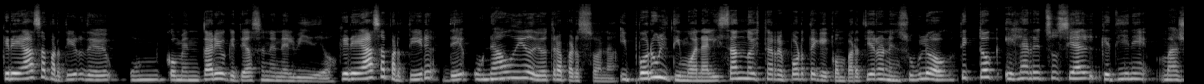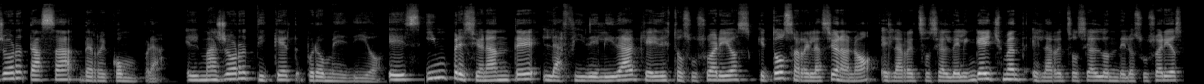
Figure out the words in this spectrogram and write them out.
Creas a partir de un comentario que te hacen en el video. Creas a partir de un audio de otra persona. Y por último, analizando este reporte que compartieron en su blog, TikTok es la red social que tiene mayor tasa de recompra el mayor ticket promedio. Es impresionante la fidelidad que hay de estos usuarios, que todo se relaciona, ¿no? Es la red social del engagement, es la red social donde los usuarios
